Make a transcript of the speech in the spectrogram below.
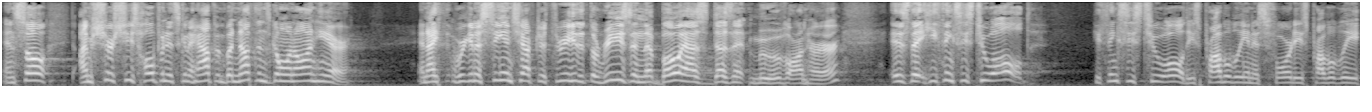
And so I'm sure she's hoping it's going to happen, but nothing's going on here. And I, we're going to see in chapter 3 that the reason that Boaz doesn't move on her is that he thinks he's too old. He thinks he's too old. He's probably in his 40s, probably,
